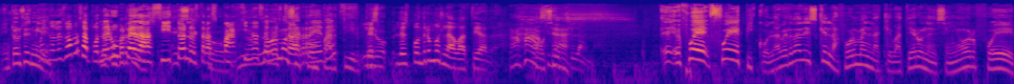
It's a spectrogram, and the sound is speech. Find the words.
Entonces, miren. Bueno, les vamos a poner un pedacito en Exacto, nuestras páginas, lo en vamos nuestras a redes. compartir, Les, pero les pondremos la bateada. Ajá, o de sea, plano. eh, fue, fue épico. La verdad es que la forma en la que batearon al señor fue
